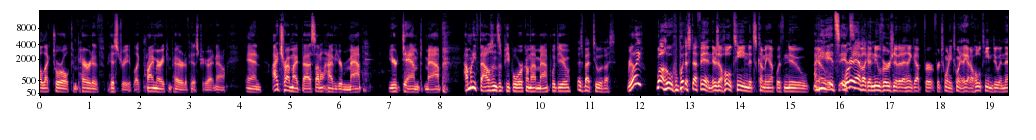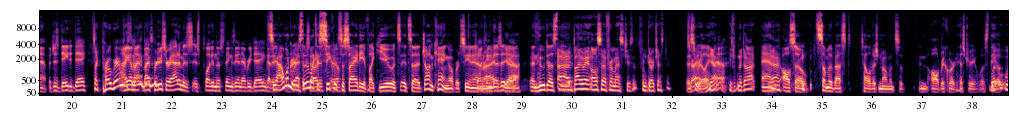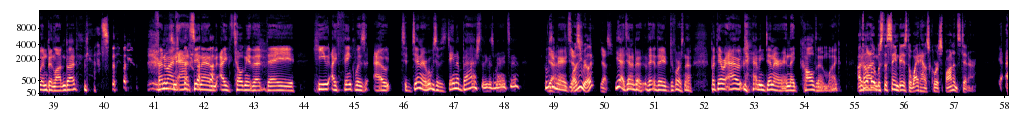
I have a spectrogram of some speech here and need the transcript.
electoral comparative history, like primary comparative history right now, and I try my best. I don't have your map, your damned map. How many thousands of people work on that map with you? There's about two of us. Really? Well, who, who put the stuff in? There's a whole team that's coming up with new. you I know, mean, it's- we're gonna have like a new version of it. I think up for, for 2020. They got a whole team doing that. But just day to day, It's like programmers. I got my, my producer Adam is, is plugging those things in every day. And got See, a- I a wonder is there graphics like a secret you know? society of like you? It's it's uh, John King over at CNN. John King does it, yeah. And who does the? Uh, by the way, also from Massachusetts, from Dorchester. is he really? Yeah, Yeah. he's from the dot. and yeah. also some of the best television moments of in all recorded history was the Wh- when Bin Laden died. Yes, friend of mine at CNN, I told me that they he I think was out to dinner. What was it? Was Dana Bash that he was married to? Who was Yeah, he married to? was he really? Yes. Yeah, Dana Bash. They, they're divorced now, but they were out having dinner and they called him like. I Bin thought that was the same day as the White House Correspondents' Dinner,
